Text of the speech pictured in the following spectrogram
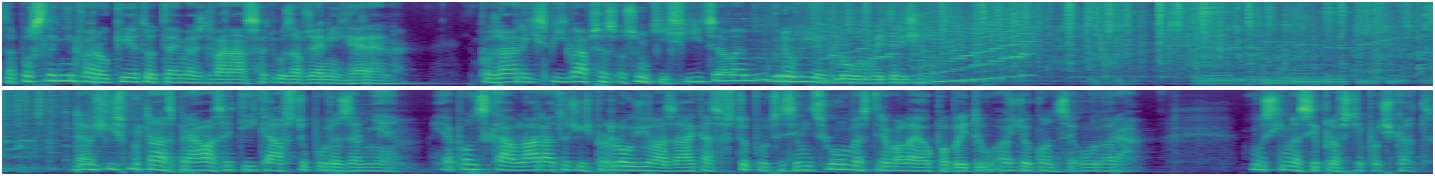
Za poslední dva roky je to téměř 12 uzavřených heren. Pořád jich zpívá přes 8 tisíc, ale kdo ví, jak dlouho vydrží. Další smutná zpráva se týká vstupu do země. Japonská vláda totiž prodloužila zákaz vstupu cizincům bez trvalého pobytu až do konce února. Musíme si prostě počkat.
